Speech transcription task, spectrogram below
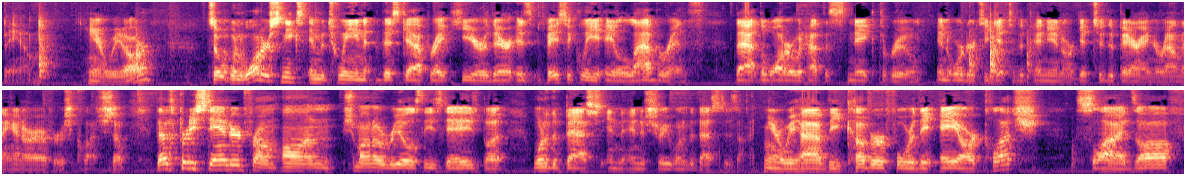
Bam. Here we are. So when water sneaks in between this gap right here, there is basically a labyrinth that the water would have to snake through in order to get to the pinion or get to the bearing around the anti-reverse clutch. So that's pretty standard from on Shimano reels these days, but one of the best in the industry, one of the best design. Here we have the cover for the AR clutch, slides off,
